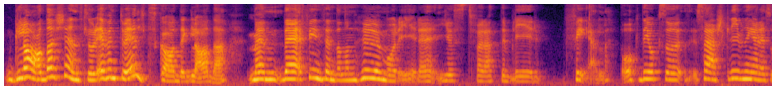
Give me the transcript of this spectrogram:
glada känslor, eventuellt skadeglada. Men det finns ändå någon humor i det just för att det blir fel. Och det är också, särskrivningar är så,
